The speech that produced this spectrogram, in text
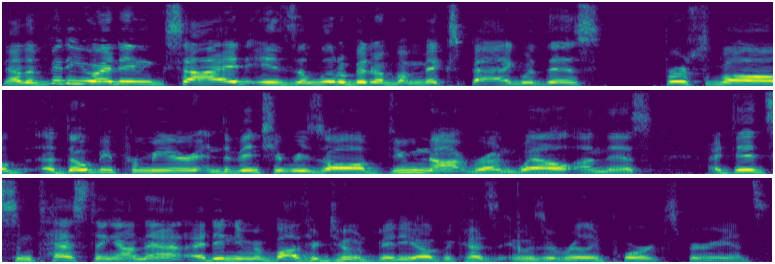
Now the video editing side is a little bit of a mixed bag with this. First of all, Adobe Premiere and DaVinci Resolve do not run well on this. I did some testing on that. I didn't even bother doing video because it was a really poor experience.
